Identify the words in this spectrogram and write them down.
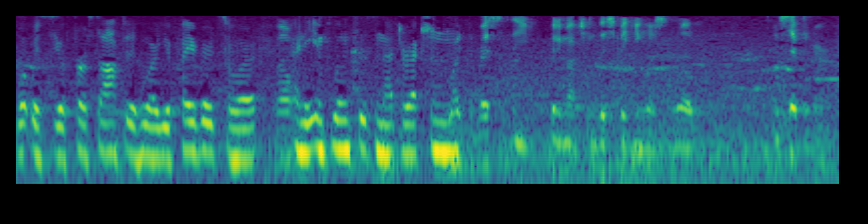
What was your first Doctor? Who are your favorites, or Well- any influences in that direction? like the rest of the pretty much English-speaking Western world, except America.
